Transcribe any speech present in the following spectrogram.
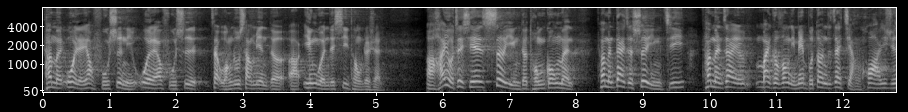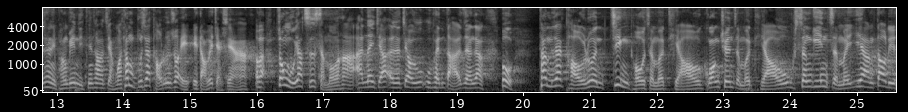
他们为了要服侍你，为了要服侍在网络上面的啊英文的系统的人，啊，还有这些摄影的同工们，他们带着摄影机，他们在麦克风里面不断的在讲话，也许在你旁边你听他们讲话，他们不是在讨论说，哎哎，导演讲先啊，啊不，中午要吃什么哈？啊那家呃叫乌喷达这样这样不。他们在讨论镜头怎么调，光圈怎么调，声音怎么样？到底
